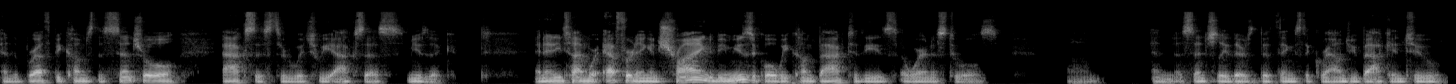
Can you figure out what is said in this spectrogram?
and the breath becomes the central axis through which we access music. And anytime we're efforting and trying to be musical we come back to these awareness tools. Um, and essentially, there's the things that ground you back into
